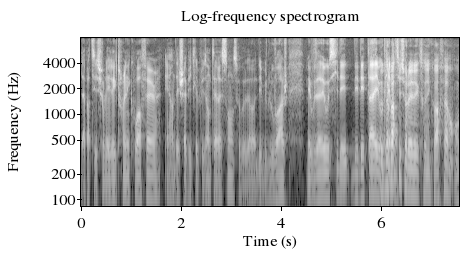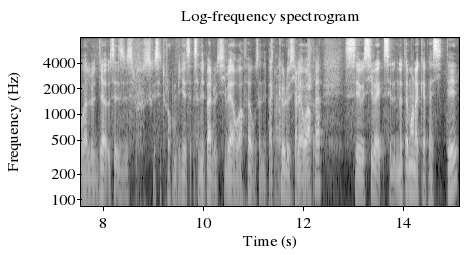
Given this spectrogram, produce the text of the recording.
la, partie sur l'electronic warfare est un des chapitres les plus intéressants, c'est au, début de l'ouvrage, mais vous avez aussi des, détails. Donc la partie sur l'electronic warfare, on va le dire, parce que c'est toujours compliqué, ça n'est pas le cyber warfare, ou ça n'est pas que le cyber warfare, c'est aussi c'est notamment la capacité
